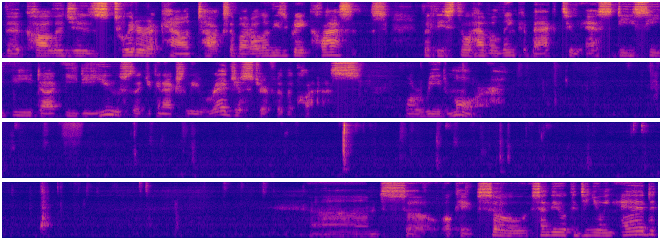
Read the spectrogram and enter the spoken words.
The college's Twitter account talks about all of these great classes, but they still have a link back to sdce.edu so that you can actually register for the class or read more. Um, so, okay, so San Diego Continuing Ed,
